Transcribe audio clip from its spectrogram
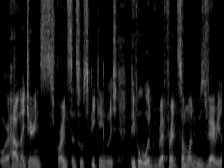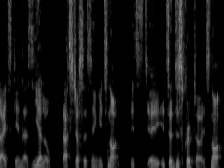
or how Nigerians, for instance, will speak English, people would reference someone who's very light skinned as yellow. That's just a thing. It's not. It's a, it's a descriptor. It's not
